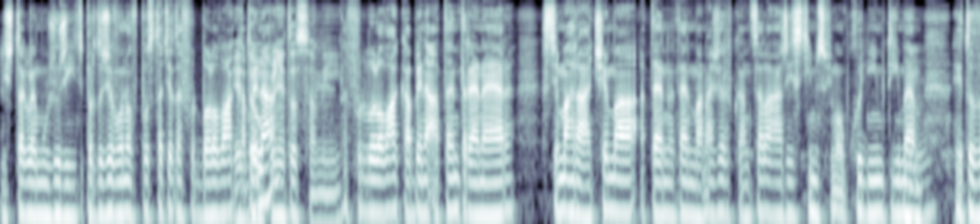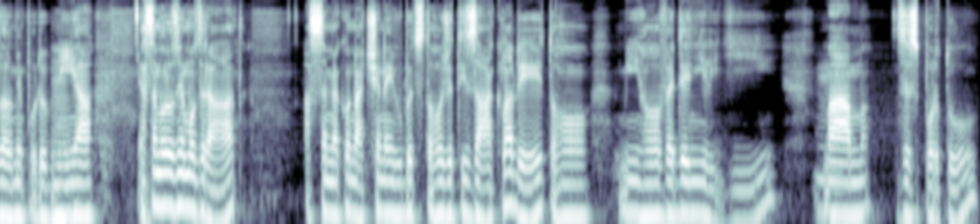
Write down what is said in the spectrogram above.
když takhle můžu říct, protože ono v podstatě ta fotbalová Je to kabina, úplně to samý. ta fotbalová kabina a ten trenér s těma hráčema a ten, ten manažer v kanceláři s tím svým obchodním týmem, Mm. je to velmi podobný a já jsem hrozně moc rád a jsem jako nadšený vůbec z toho, že ty základy toho mýho vedení lidí mám ze sportu,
